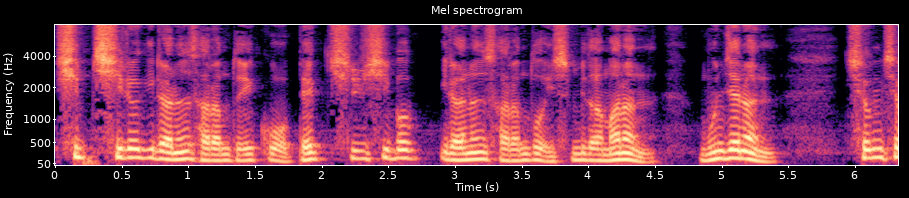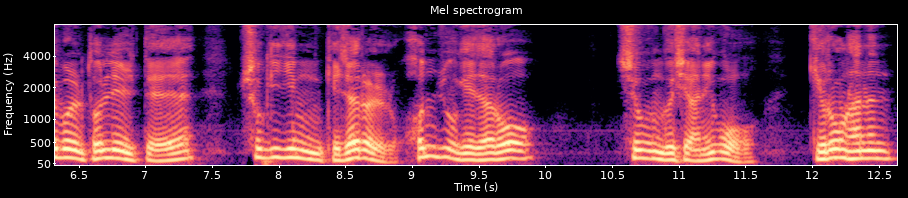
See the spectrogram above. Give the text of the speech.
17억이라는 사람도 있고 170억이라는 사람도 있습니다만은 문제는 청첩을 돌릴 때 축의금 계좌를 혼주 계좌로 적은 것이 아니고 결혼하는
